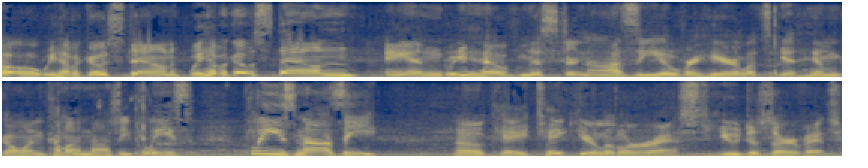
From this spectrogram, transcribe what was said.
Uh-oh, we have a ghost down. We have a ghost down. And we have Mr. Nazi over here. Let's get him going. Come on, Nazi, please. Please, Nazi. Okay, take your little rest. You deserve it.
